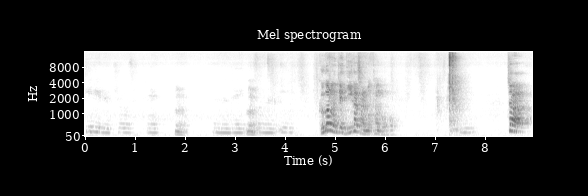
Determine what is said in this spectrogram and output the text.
길이를 주었을 때 음. 였는데 음. 이거는 이, 그거는 이제 네가 잘못한 거고 이 자,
